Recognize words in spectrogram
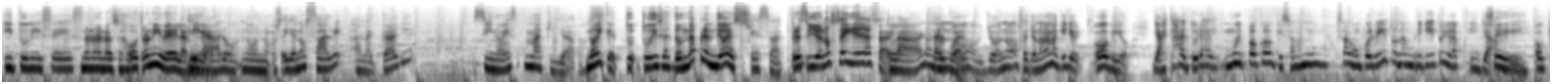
y tú dices, No, no, no, eso es otro nivel, amiga. claro, no, no, o sea, ella no sale a la calle si no es maquillada. No, y que tú, tú dices, ¿de dónde aprendió eso? Exacto. Pero si yo no sé y ella sabe. Claro, Tal no, cual. no, yo no, o sea, yo no me maquillo, obvio. Ya a estas alturas es muy poco, quizás un, ¿sabes? Un polvito, un brillito y, una, y ya. Sí. ¿Ok?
